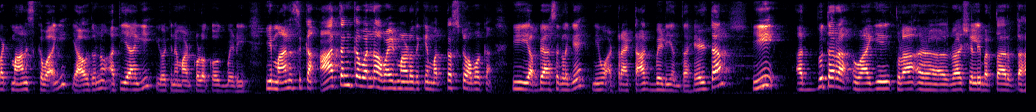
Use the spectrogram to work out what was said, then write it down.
ಬಟ್ ಮಾನಸಿಕವಾಗಿ ಯಾವುದನ್ನು ಅತಿಯಾಗಿ ಯೋಚನೆ ಮಾಡ್ಕೊಳ್ಳೋಕೆ ಹೋಗಬೇಡಿ. ಈ ಮಾನಸಿಕ ಆತಂಕವನ್ನು ಅವಾಯ್ಡ್ ಮಾಡೋದಕ್ಕೆ ಮತ್ತಷ್ಟು ಅವಕ, ಈ ಅಭ್ಯಾಸಗಳಿಗೆ ನೀವು ಅಟ್ರ್ಯಾಕ್ಟ್ ಆಗಬೇಡಿ ಅಂತ ಹೇಳ್ತಾ, ಈ ಅದ್ಭುತರವಾಗಿ ತುಲಾ ರಾಶಿಯಲ್ಲಿ ಬರ್ತಾ ಇರುವಂತಹ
